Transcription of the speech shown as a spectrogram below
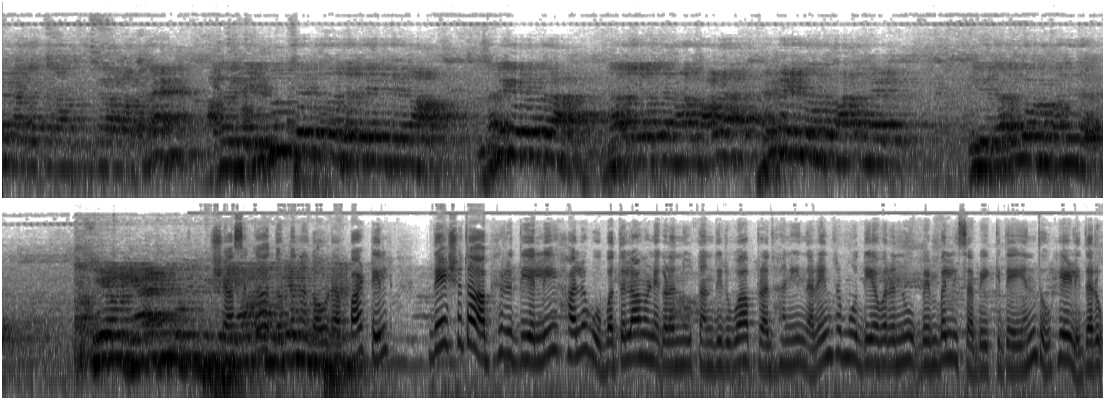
ಏನಾಗುತ್ತೆ ನಾವು ಮಾಡ್ತೇನೆ ಆದರೆ ನನಗೆ ನಾನು ಇವತ್ತ ನಾನು ಬಹಳ ಒಂದು ಮಾತನ್ನು ಹೇಳಿ. ಇಲ್ಲಿ ಧರ್ಮದವರು ಬಂದಿದ್ದಾರೆ. ಶಾಸಕ ದೊಡ್ಡನಗೌಡ ಪಾಟೀಲ್ ದೇಶದ ಅಭಿವೃದ್ಧಿಯಲ್ಲಿ ಹಲವು ಬದಲಾವಣೆಗಳನ್ನು ತಂದಿರುವ ಪ್ರಧಾನಿ ನರೇಂದ್ರ ಮೋದಿ ಅವರನ್ನು ಬೆಂಬಲಿಸಬೇಕಿದೆ ಎಂದು ಹೇಳಿದರು.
